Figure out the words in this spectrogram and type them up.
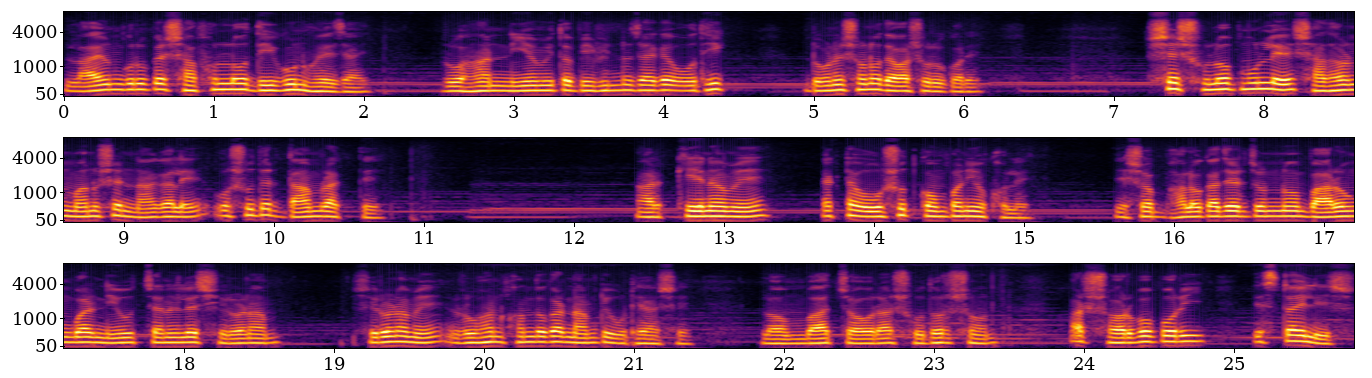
লায়ন গ্রুপের সাফল্যও দ্বিগুণ হয়ে যায়। রুহান নিয়মিত বিভিন্ন জায়গায় অধিক ডোনেশনও দেওয়া শুরু করে। সে সুলভ মূল্যে সাধারণ মানুষের নাগালে ওষুধের দাম রাখতে আর কে নামে একটা ওষুধ কোম্পানিও খোলে। এসব ভালো কাজের জন্য বারংবার নিউজ চ্যানেলের শিরোনাম, শিরোনামে রুহান খন্দকার নামটি উঠে আসে। লম্বা চওড়া সুদর্শন আর সর্বোপরি স্টাইলিশ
